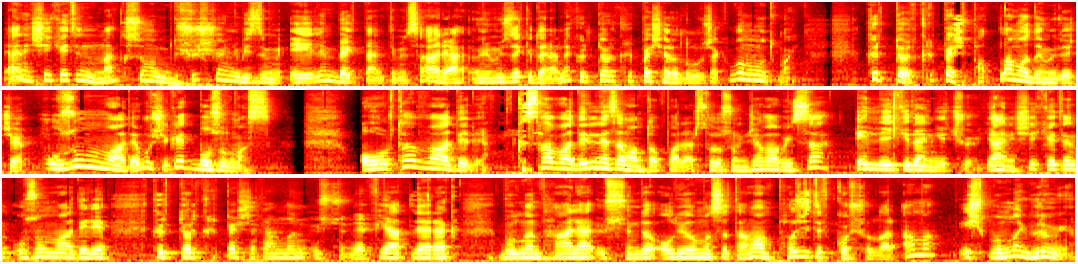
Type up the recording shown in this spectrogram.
Yani şirketin maksimum düşüş yönlü bizim eğilim beklentimiz hala önümüzdeki dönemde 44-45 aralığı olacak. Bunu unutmayın. 44-45 patlamadığı müddetçe uzun vade bu şirket bozulmaz. Orta vadeli, kısa vadeli ne zaman toparlar sorusunun cevabı ise 52'den geçiyor. Yani şirketin uzun vadeli 44-45 rakamlarının üstünde fiyatlayarak bunların hala üstünde oluyor olması tamam pozitif koşullar ama iş bununla yürümüyor.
